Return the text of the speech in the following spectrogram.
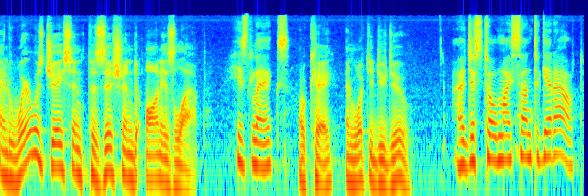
And where was Jason positioned on his lap? his legs. Okay. And what did you do? I just told my son to get out,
